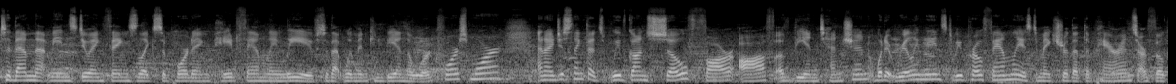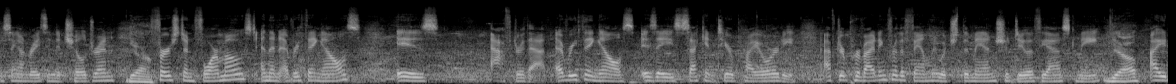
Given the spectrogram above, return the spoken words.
to them that means doing things like supporting paid family leave so that women can be in the workforce more. And I just think that we've gone so far off of the intention. What it really means to be pro family is to make sure that the parents are focusing on raising the children Yeah. first and foremost, and then everything else is after that. Everything else is a second tier priority. After providing for the family, which the man should do if you ask me. Yeah. I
